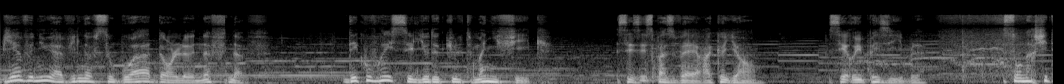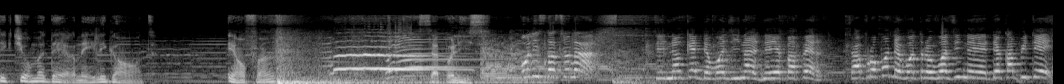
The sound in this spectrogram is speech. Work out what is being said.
Bienvenue à Villeneuve-sous-Bois dans le 9-9. Découvrez ces lieux de culte magnifiques, ces espaces verts accueillants, ses rues paisibles, son architecture moderne et élégante. Et enfin, sa police. Police nationale C'est une enquête de voisinage, n'ayez pas peur. C'est à propos de votre voisine décapitée.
